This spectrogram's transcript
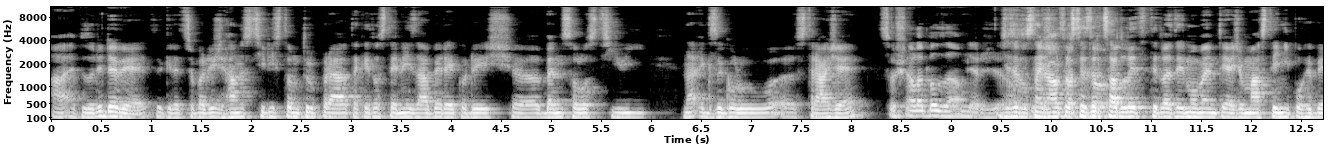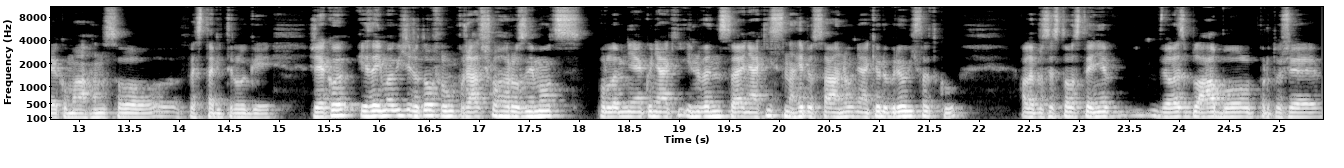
a epizody 9, kde třeba když Han střílí Stormtroopera, tak je to stejný záběr, jako když eh, Ben Solo střílí na exegolu stráže. Což ale byl záměr, že? Že se to snaží Já prostě to... zrcadlit tyhle ty momenty a že má stejný pohyby, jako má Han Solo ve staré trilogii. Že jako je zajímavý, že do toho filmu pořád šlo hrozně moc podle mě jako nějaký invence, nějaký snahy dosáhnout nějakého dobrého výsledku, ale prostě z toho stejně vylez blábol, protože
